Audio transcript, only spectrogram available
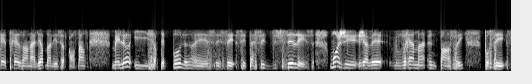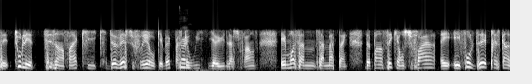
très, très en alerte dans les circonstances. Mais là, ils sortaient pas, là. C'est assez difficile. Et moi, j'avais vraiment une pensée pour ces, ces tous les petits-enfants qui, qui devaient souffrir au Québec parce que oui, il y a eu de la souffrance. Et moi, ça, ça m'atteint de penser qu'ils ont souffert, et il faut le dire, presque en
